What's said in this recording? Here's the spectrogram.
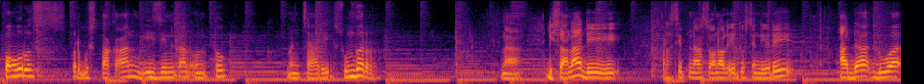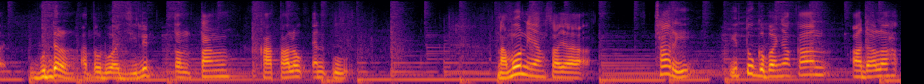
pengurus perpustakaan diizinkan untuk mencari sumber. Nah, di sana di Arsip Nasional itu sendiri ada dua bundel atau dua jilid tentang katalog NU. Namun yang saya cari itu kebanyakan adalah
